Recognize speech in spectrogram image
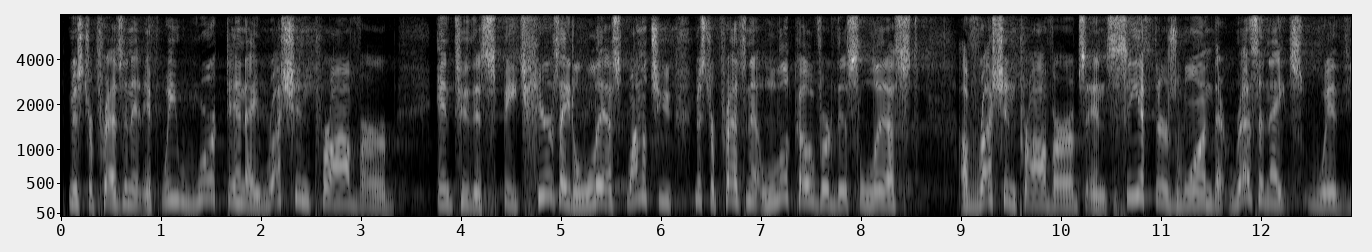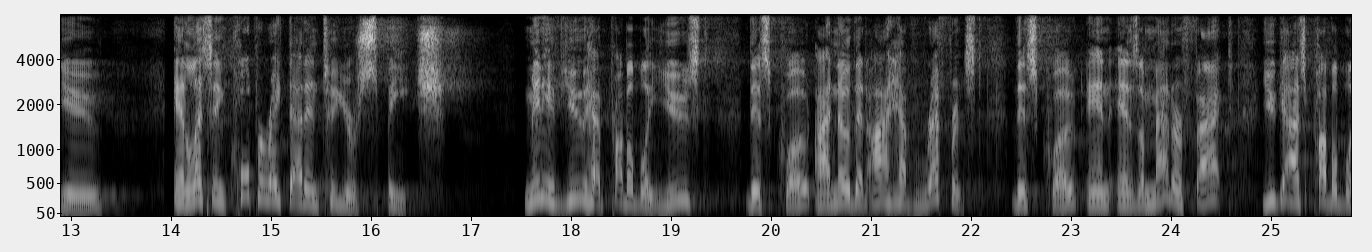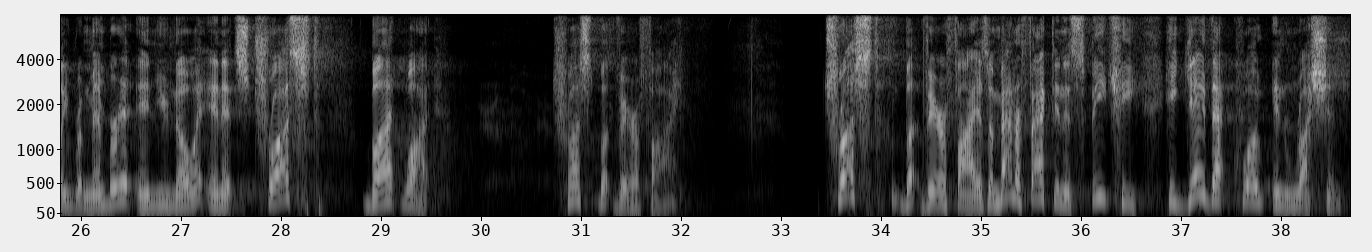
Mr. President, if we worked in a Russian proverb into this speech, here's a list. Why don't you, Mr. President, look over this list of Russian proverbs and see if there's one that resonates with you, and let's incorporate that into your speech. Many of you have probably used this quote. I know that I have referenced this quote, and as a matter of fact, you guys probably remember it and you know it, and it's trust, but what? Trust but verify. Trust but verify. As a matter of fact, in his speech, he, he gave that quote in Russian.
